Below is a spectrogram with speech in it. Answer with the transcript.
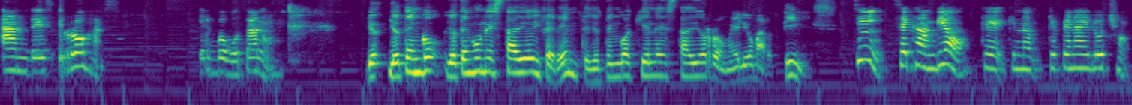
Andrés Rojas, el bogotano. Yo, yo, tengo, yo tengo un estadio diferente. Yo tengo aquí el estadio Romelio Martínez. Sí, se cambió. Qué, no, qué pena de Lucho.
